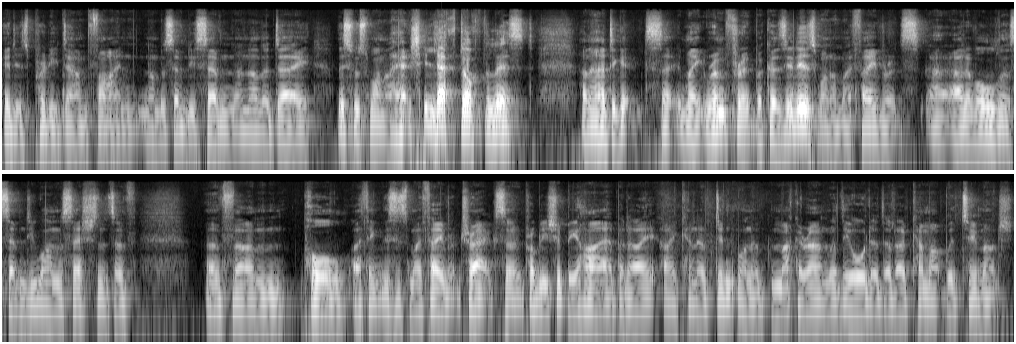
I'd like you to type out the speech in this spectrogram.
it is pretty damn fine. Number 77, Another Day. This was one I actually left off the list, and I had to get make room for it because it is one of my favourites uh, out of all the 71 sessions of of um, Paul. I think this is my favourite track, so it probably should be higher. But I, I kind of didn't want to muck around with the order that I'd come up with too much.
